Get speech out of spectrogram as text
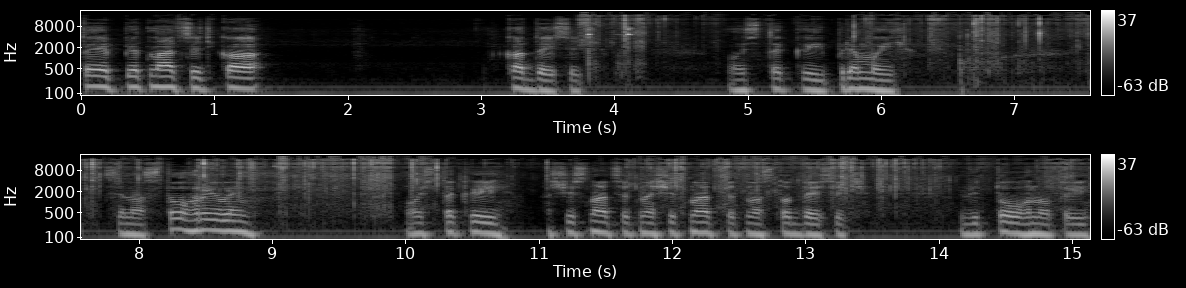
Т15К К10. Ось такий прямий. Ціна 100 гривень. Ось такий 16 на 16 на 110 відтогнутий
